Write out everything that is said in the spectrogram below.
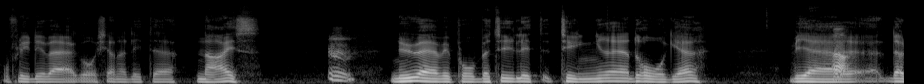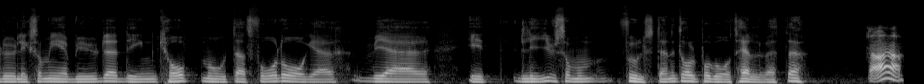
och flydde iväg och känner lite nice. Mm. Nu är vi på betydligt tyngre droger. Vi är ja. där du liksom erbjuder din kropp mot att få droger. Vi är i ett liv som fullständigt håller på att gå åt helvete. Ja, ja.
